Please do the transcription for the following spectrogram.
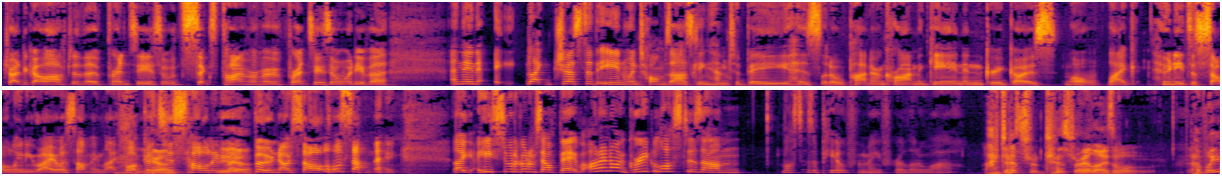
tried to go after the princess or sixth time removed princess or whatever. And then, like, just at the end, when Tom's asking him to be his little partner in crime again, and Greg goes, Well, like, who needs a soul anyway? Or something like, What good's Yeah. a soul anyway? Yeah. Boo, no soul, or something. Like, he sort of got himself back, but I don't know. Greg lost his, um, lost his appeal for me for a little while. I just just realised. Well, have we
